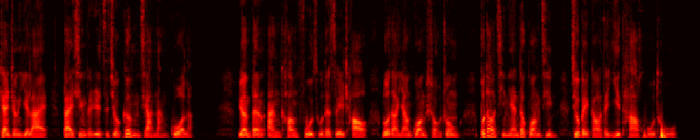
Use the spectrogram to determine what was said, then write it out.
战争一来，百姓的日子就更加难过了。原本安康富足的隋朝，落到杨广手中，不到几年的光景就被搞得一塌糊涂。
